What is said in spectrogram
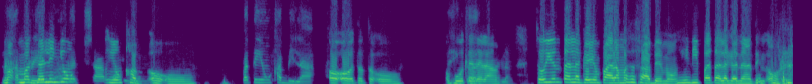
Ma- magaling yung- siya, Yung kab... yung, Oo. pati yung kabila. Oo, totoo. Buti God, na lang. talaga. So, yun talaga yung parang masasabi mong, hindi pa talaga natin oras.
